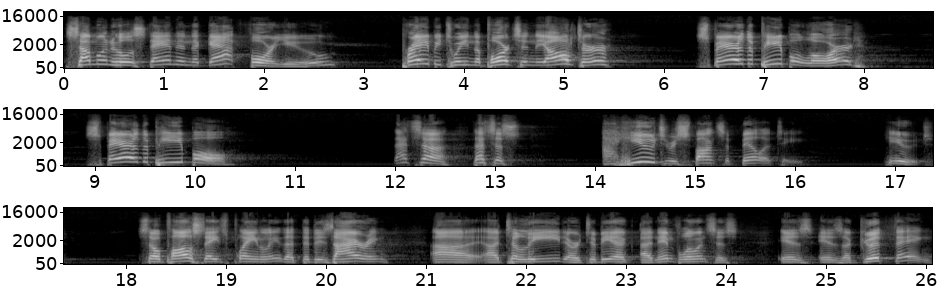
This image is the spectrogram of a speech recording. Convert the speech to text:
someone who'll stand in the gap for you. Pray between the porch and the altar. Spare the people, Lord. Spare the people. That's a that's a, a huge responsibility. Huge. So Paul states plainly that the desiring uh, uh, to lead or to be a, an influence is, is, is a good thing.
